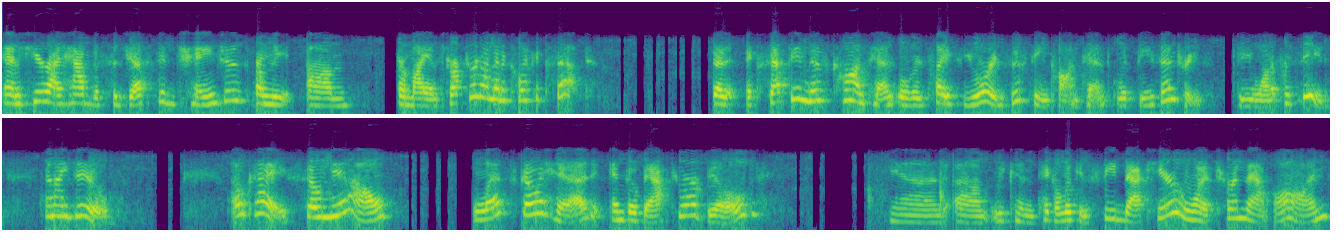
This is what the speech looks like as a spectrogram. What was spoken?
And here I have the suggested changes from, the, um, from my instructor, and I'm going to click Accept. That accepting this content will replace your existing content with these entries. Do you want to proceed? And I do. Okay, so now let's go ahead and go back to our build and um, we can take a look in feedback here. We want to turn that on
